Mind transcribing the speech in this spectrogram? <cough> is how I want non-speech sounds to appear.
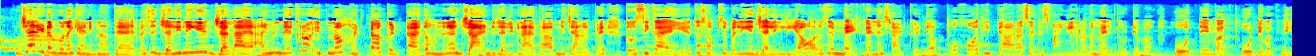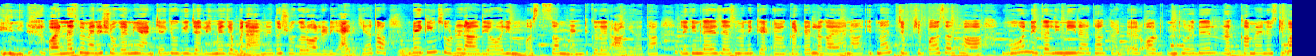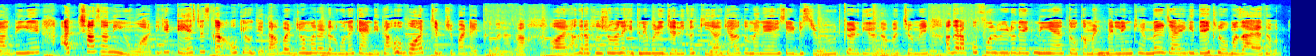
Jelly dalgona candy बनाते हैं। वैसे जली नहीं है जला है। आई I मीन mean, देख रहे हो इतना हट्टा कट्टा है। तो हमने ना जाइंट जली बनाया था अपने चैनल पे। तो उसी का है ये। तो सबसे पहले ये जली लिया और उसे मेल्ट करना स्टार्ट कर दिया। बहुत ही प्यारा सेटिस्फाइंग लग रहा था मेल्ट होते वक्त होते वक्त होते वक्त नहीं। <laughs> और ना इसमें मैंने शुगर नहीं ऐड किया क्योंकि जली में जब बनाया हमने तो शुगर ऑलरेडी ऐड किया था। बेकिंग सोडा डाल दिया और ये मस्त सा मिंट कलर आ गया था। लेकिन गाइज़ जैसे मैंने कटर लगाया ना इतना चिपचिपा सा था वो निकल ही नहीं रहा था कटर और थोड़ी देर रखा मैंने, उसके बाद भी ये अच्छा सा नहीं हुआ, ठीक है? टेस्ट इसका ओके ओके था बट जो हमारा डलगोना कैंडी था, वो बहुत चिपचिपा टाइप का बना था। और अगर आप सोच रहे हो मैंने इतनी बड़ी जली का किया क्या तो मैंने उसे डिस्ट्रीब्यूट कर दिया था बच्चों में। अगर आपको फुल वीडियो देखनी है तो कमेंट में लिंक है, मिल जाएगी, देख लो, मज़ा आया था।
